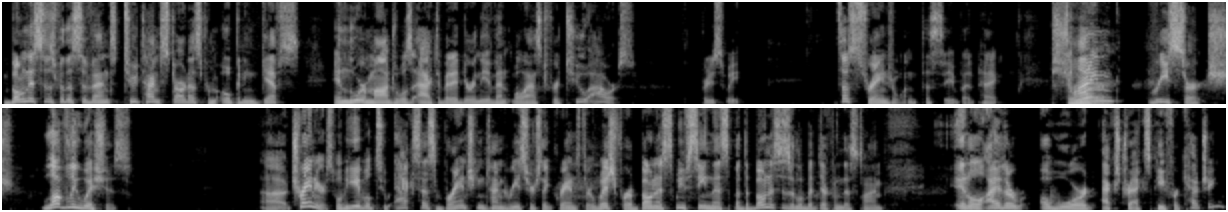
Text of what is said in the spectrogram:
Bonuses for this event: two times Stardust from opening gifts, and lure modules activated during the event will last for two hours. Pretty sweet. It's a strange one to see, but hey, Sure. timed research, lovely wishes. Uh, trainers will be able to access branching timed research that grants their wish for a bonus. We've seen this, but the bonus is a little bit different this time. It'll either award extra XP for catching,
